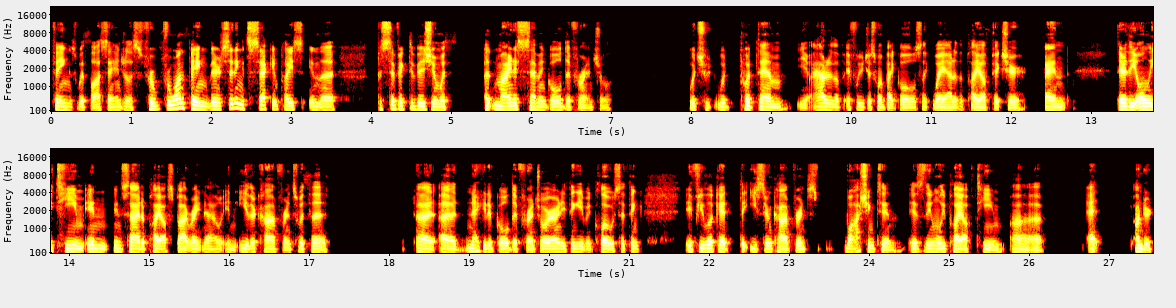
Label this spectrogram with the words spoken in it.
things with Los Angeles. For for one thing, they're sitting in second place in the Pacific Division with a minus seven goal differential, which would put them you know out of the if we just went by goals like way out of the playoff picture. And they're the only team in inside a playoff spot right now in either conference with a a, a negative goal differential or anything even close. I think if you look at the Eastern Conference, Washington is the only playoff team uh, under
